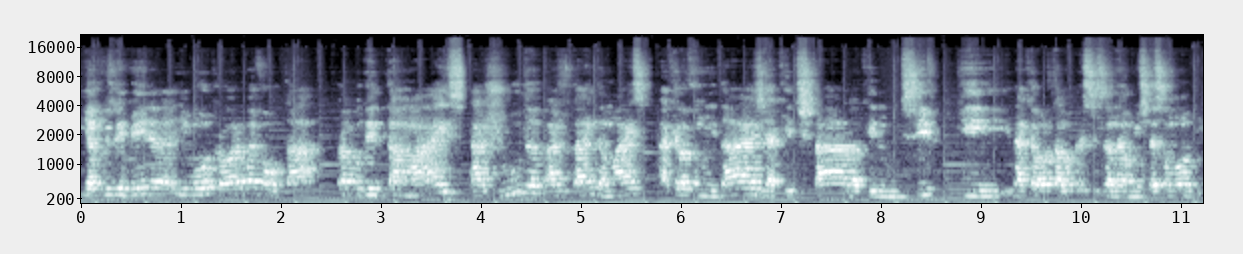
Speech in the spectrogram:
E a Cruz Vermelha, em outra hora, vai voltar para poder dar mais ajuda, ajudar ainda mais aquela comunidade, aquele estado, aquele município que naquela hora estava precisando realmente dessa mão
